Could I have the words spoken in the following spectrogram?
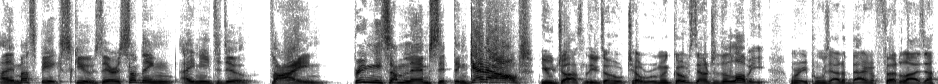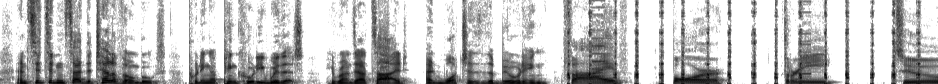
I must be excused. There is something I need to do. Fine. Bring me some lamb sip and get out! Hugh Joss leaves the hotel room and goes down to the lobby, where he pulls out a bag of fertilizer and sits it inside the telephone booth, putting a pink hoodie with it. He runs outside and watches the building. Five, four, three, two.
